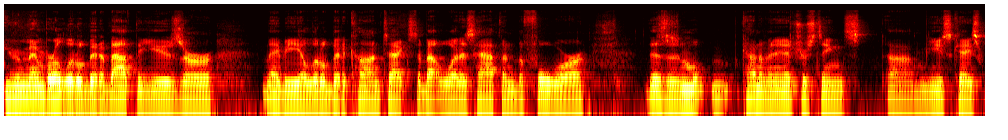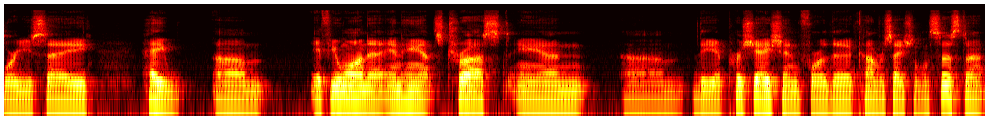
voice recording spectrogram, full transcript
you remember a little bit about the user, maybe a little bit of context about what has happened before. This is kind of an interesting um, use case where you say, hey, um, if you want to enhance trust and um, the appreciation for the conversational assistant,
